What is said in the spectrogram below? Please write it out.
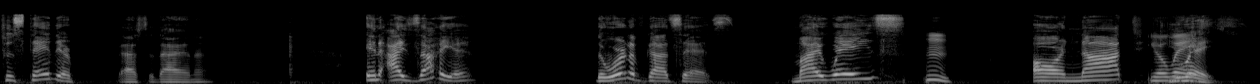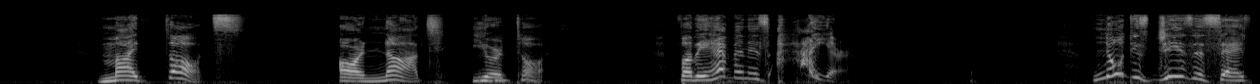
to stay there, Pastor Diana. In Isaiah, the Word of God says, My ways Mm. Are not Your ways. My thoughts are not your Mm-hmm. thoughts. For the heaven is higher. Notice Jesus says,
